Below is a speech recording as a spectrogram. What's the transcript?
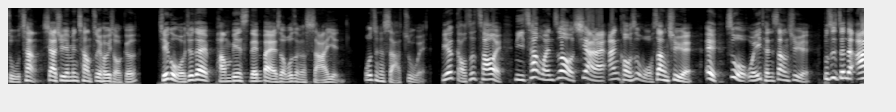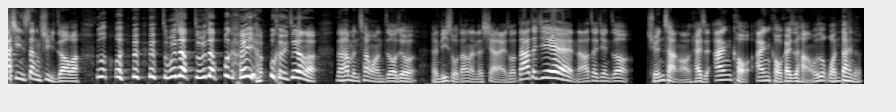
主唱下去那边唱最后一首歌，结果我就在旁边 stand by 的时候，我整个傻眼，我整个傻住哎！不要搞这招哎！你唱完之后下来，Uncle 是我上去哎哎，是我维腾上去哎，不是真的阿信上去，你知道吗？我说喂喂喂，怎么会这样？怎么会这样？不可以啊，不可以这样啊！那他们唱完之后就很理所当然的下来说大家再见，然后再见之后，全场哦开始 Uncle Uncle 开始喊，我说完蛋了。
